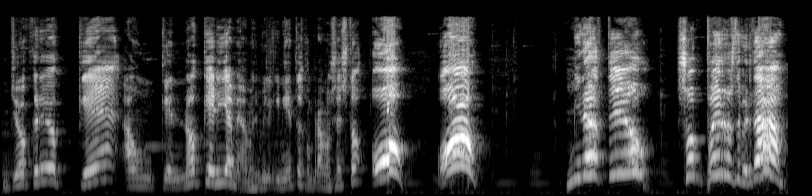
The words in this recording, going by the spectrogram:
Yo creo que, aunque no quería Veamos, 1.500, compramos esto ¡Oh! ¡Oh! ¡Mirad, tío! ¡Son perros de verdad!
